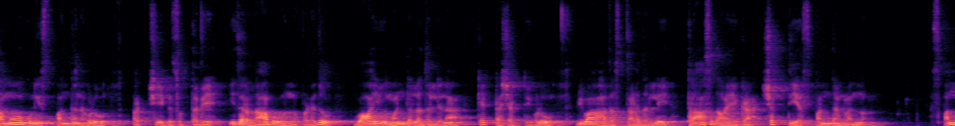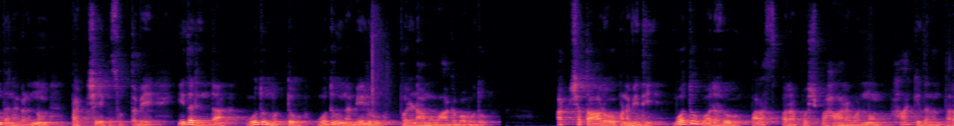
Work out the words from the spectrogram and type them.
ತಮೋಗುಣಿ ಸ್ಪಂದನಗಳು ಪ್ರಕ್ಷೇಪಿಸುತ್ತವೆ. ಇದರ ಲಾಭವನ್ನು ಪಡೆದು ವಾಯುಮಂಡಲದಲ್ಲಿನ ಕೆಟ್ಟ ಶಕ್ತಿಗಳು ವಿವಾಹದ ಸ್ಥಳದಲ್ಲಿ ತ್ರಾಸದಾಯಕ ಶಕ್ತಿಯ ಸ್ಪಂದನಗಳನ್ನು ಸ್ಪಂದನಗಳನ್ನು ಪ್ರಕ್ಷೇಪಿಸುತ್ತವೆ. ಇದರಿಂದ ವಧು ಮತ್ತು ವಧುವಿನ ಮೇಲೂ ಪರಿಣಾಮವಾಗಬಹುದು. ಅಕ್ಷತಾರೋಪಣ ವಿಧಿ. ವಧುವರರು ಪರಸ್ಪರ ಪುಷ್ಪಹಾರವನ್ನು ಹಾಕಿದ ನಂತರ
